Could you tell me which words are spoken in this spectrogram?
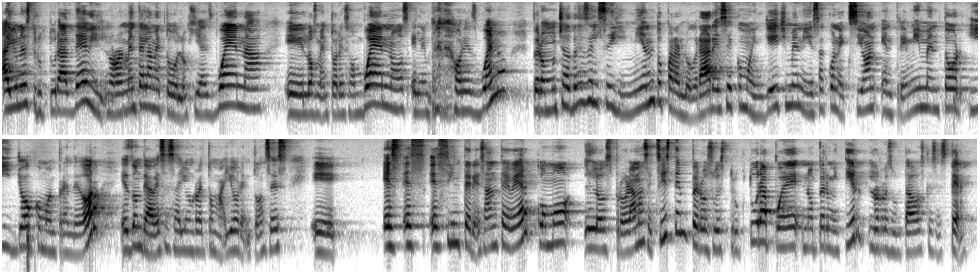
hay una estructura débil. Normalmente la metodología es buena, eh, los mentores son buenos, el emprendedor es bueno, pero muchas veces el seguimiento para lograr ese como engagement y esa conexión entre mi mentor y yo como emprendedor es donde a veces hay un reto mayor. Entonces, eh, es, interesante ver cómo los programas existen, pero su estructura puede no permitir los resultados que se esperan.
